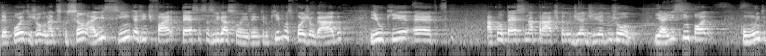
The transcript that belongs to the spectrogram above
depois do jogo, na discussão, aí sim que a gente faz, testa essas ligações entre o que foi jogado e o que é, acontece na prática, no dia a dia do jogo. E aí sim pode, com muito,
